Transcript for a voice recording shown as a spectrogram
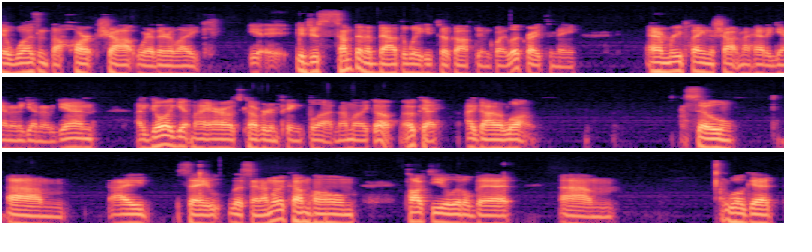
It wasn't the heart shot where they're like, it, it just something about the way he took off didn't quite look right to me. And I'm replaying the shot in my head again and again and again. I go, I get my arrow, it's covered in pink blood, and I'm like, oh, okay, I got along. So, um, I say, listen, I'm gonna come home, talk to you a little bit. Um, we'll get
